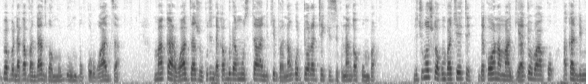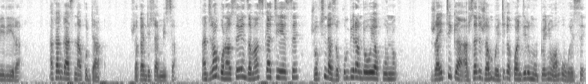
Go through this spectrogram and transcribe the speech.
Ipapo ndakabva ndanzwa mudumbu kurwadza makarwadza zvokuti ndakabuda mustar ndichibva ndangotora tekisi kunanga kumba ndichingosvika kumba chete ndakaona magi atovako akandimirira. Akanga asina kudhakwa zvakandishamisa. Handina kugona kusevenza masikati ese zvokuti ndazokumbira ndouya kuno. Zvaitika hazvisati zvamboitika kwandiri muupenyu hwangu hwese.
